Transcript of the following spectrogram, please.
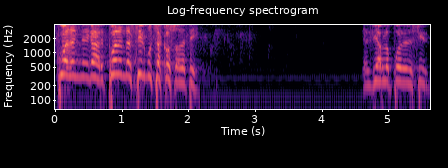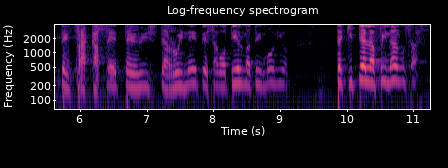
Pueden negar, pueden decir muchas cosas de ti. El diablo puede decir, te fracasé, te, te arruiné, te saboteé el matrimonio, te quité las finanzas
